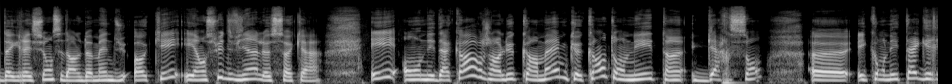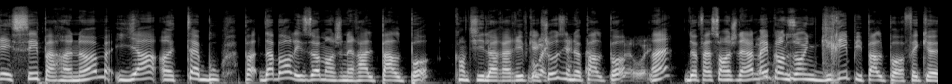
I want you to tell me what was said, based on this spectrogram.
d'agressions, c'est dans le domaine du hockey, et ensuite vient le soccer. Et on est d'accord, Jean-Luc, quand même, que quand on est un garçon euh, et qu'on est agressé par un homme, il y a un tabou. D'abord, les hommes en général parlent pas quand il leur arrive quelque chose, ils ne parlent pas, ben hein, de façon générale. Même quand ils ont une grippe, ils parlent pas. Fait que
